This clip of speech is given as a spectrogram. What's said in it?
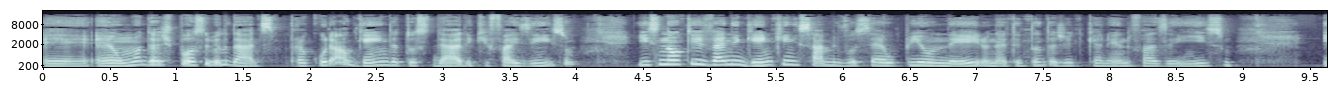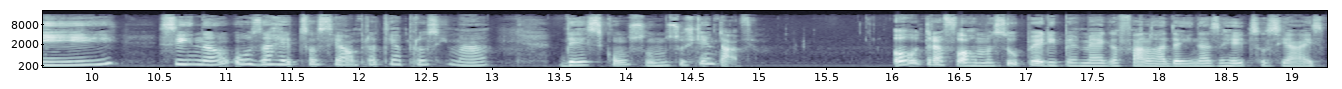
é, é uma das possibilidades. Procura alguém da tua cidade que faz isso. E se não tiver ninguém, quem sabe você é o pioneiro, né? Tem tanta gente querendo fazer isso. E se não, usa a rede social para te aproximar desse consumo sustentável. Outra forma super, hiper, mega falada aí nas redes sociais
